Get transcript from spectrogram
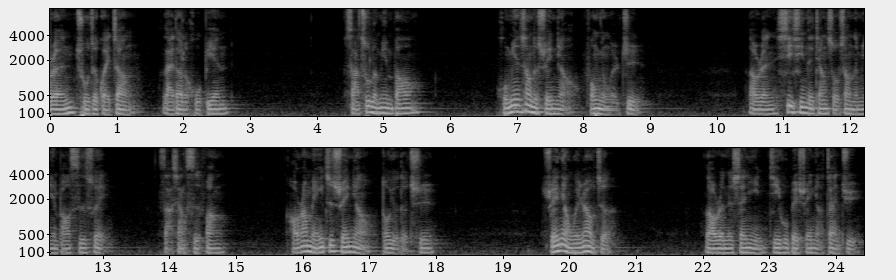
人拄着拐杖来到了湖边，撒出了面包。湖面上的水鸟蜂拥而至。老人细心地将手上的面包撕碎，撒向四方，好让每一只水鸟都有得吃。水鸟围绕着老人的身影，几乎被水鸟占据。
